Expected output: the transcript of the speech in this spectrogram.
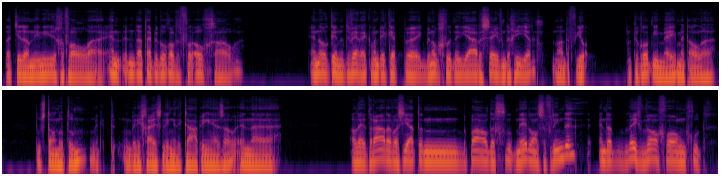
Dat je dan in ieder geval, en, en dat heb ik ook altijd voor ogen gehouden. En ook in het werk, want ik, heb, eh, ik ben opgegroeid in de jaren zeventig hier. Nou, dat viel natuurlijk ook niet mee met alle toestanden toen. Met, die- met die gijzelingen, die kapingen en zo. En... eh, Alleen het rare was, je had een bepaalde groep Nederlandse vrienden. En dat bleef wel gewoon goed.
